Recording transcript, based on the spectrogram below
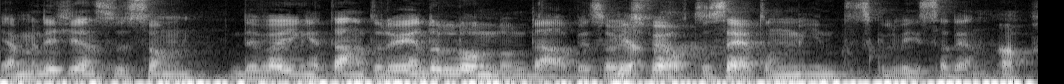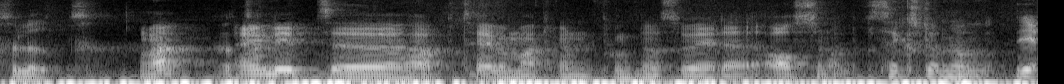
Ja men det känns ju som, det var ju inget annat och det är ändå London derby så det är Ja. svårt att säga att de inte skulle visa den. Absolut. Nej, enligt uh, här på TV-matchen.nu så är det Arsenal 16-0. Ja.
